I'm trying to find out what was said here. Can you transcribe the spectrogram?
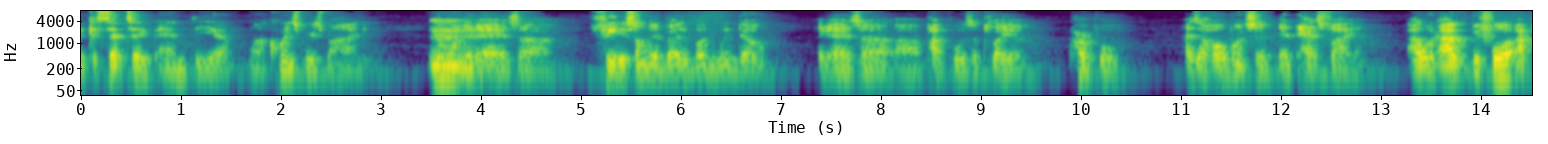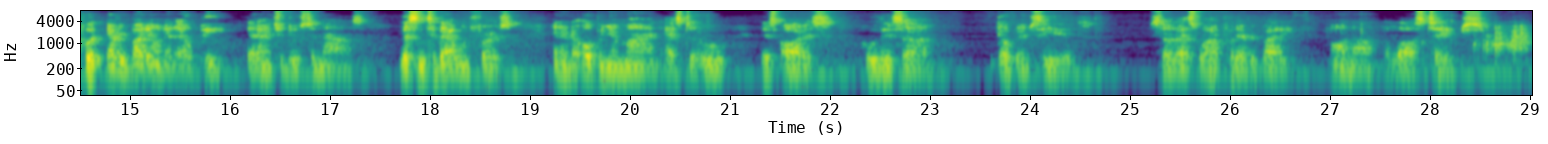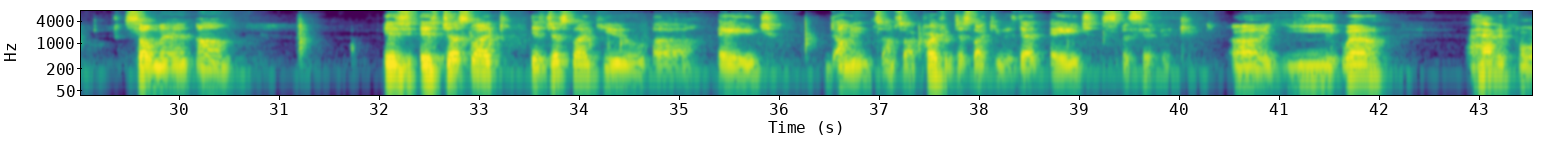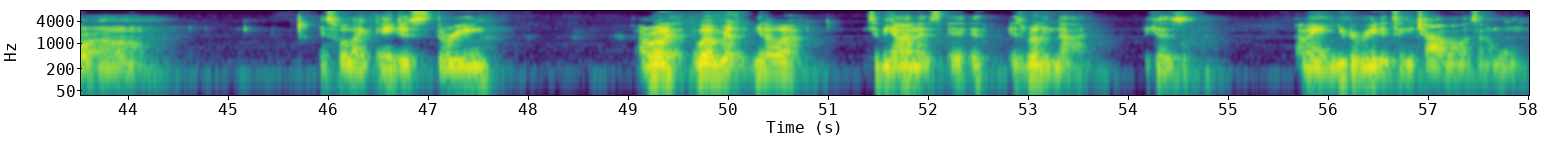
the cassette tape and the uh, uh, Queensbridge behind it. The one Mm. that has uh, fetus on their belly button window. It has uh, uh, Papa was a player, purple. Has a whole bunch of. It has fire. I would I before I put everybody on that LP that I introduced to Nas. Listen to that one first. and it'll open your mind as to who this artist, who this uh, dope MC is. So that's why I put everybody on uh, the lost tapes. So man, um, is is just like is just like you uh, age. I mean, I'm sorry, perfect. Just like you, is that age specific? Uh, yeah, well, I have it for um, it's for like ages three. I wrote it. Well, really, you know what? To be honest, it, it it's really not because I mean, you could read it to your child while it's in the womb.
